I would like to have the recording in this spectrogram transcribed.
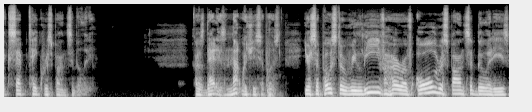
except take responsibility. Because that is not what she's supposed. You're supposed to relieve her of all responsibilities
